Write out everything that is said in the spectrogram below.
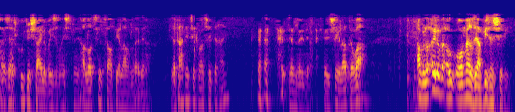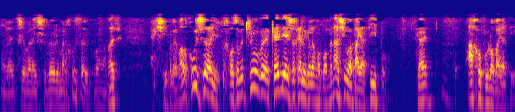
זה זה גute Scheile bezig is. הלא צלצלתי עליו, לא יודע. ידעת את זה כבר שהיית חי? זה לא יודע, זו שאלה טובה. אבל הוא אומר, זה הביזנס שלי. אבל תחשוב על הישיבה למלכוסה, הוא כבר... הישיבה למלכוסה, חוסר ותשובה, כן יש חלק עולם הבא. מנשה הוא הבעייתי פה, כן? אחוב הוא לא בעייתי,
